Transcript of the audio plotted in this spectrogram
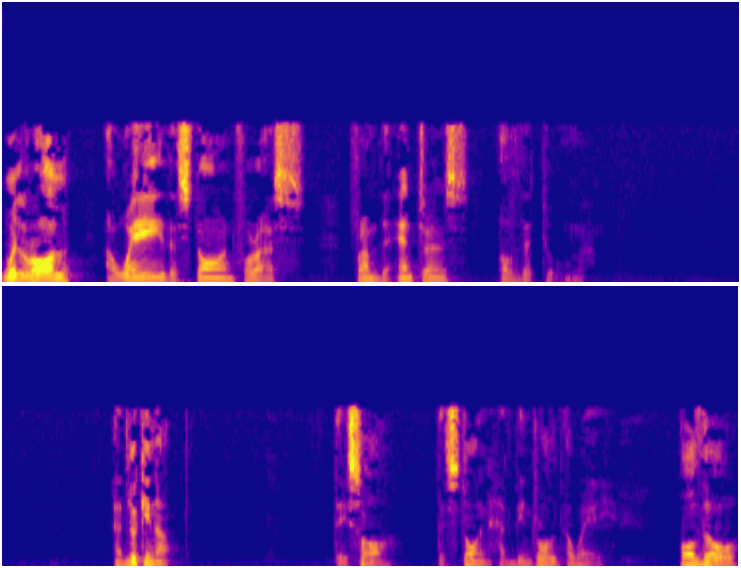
will roll away the stone for us from the entrance of the tomb? And looking up, they saw the stone had been rolled away, although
